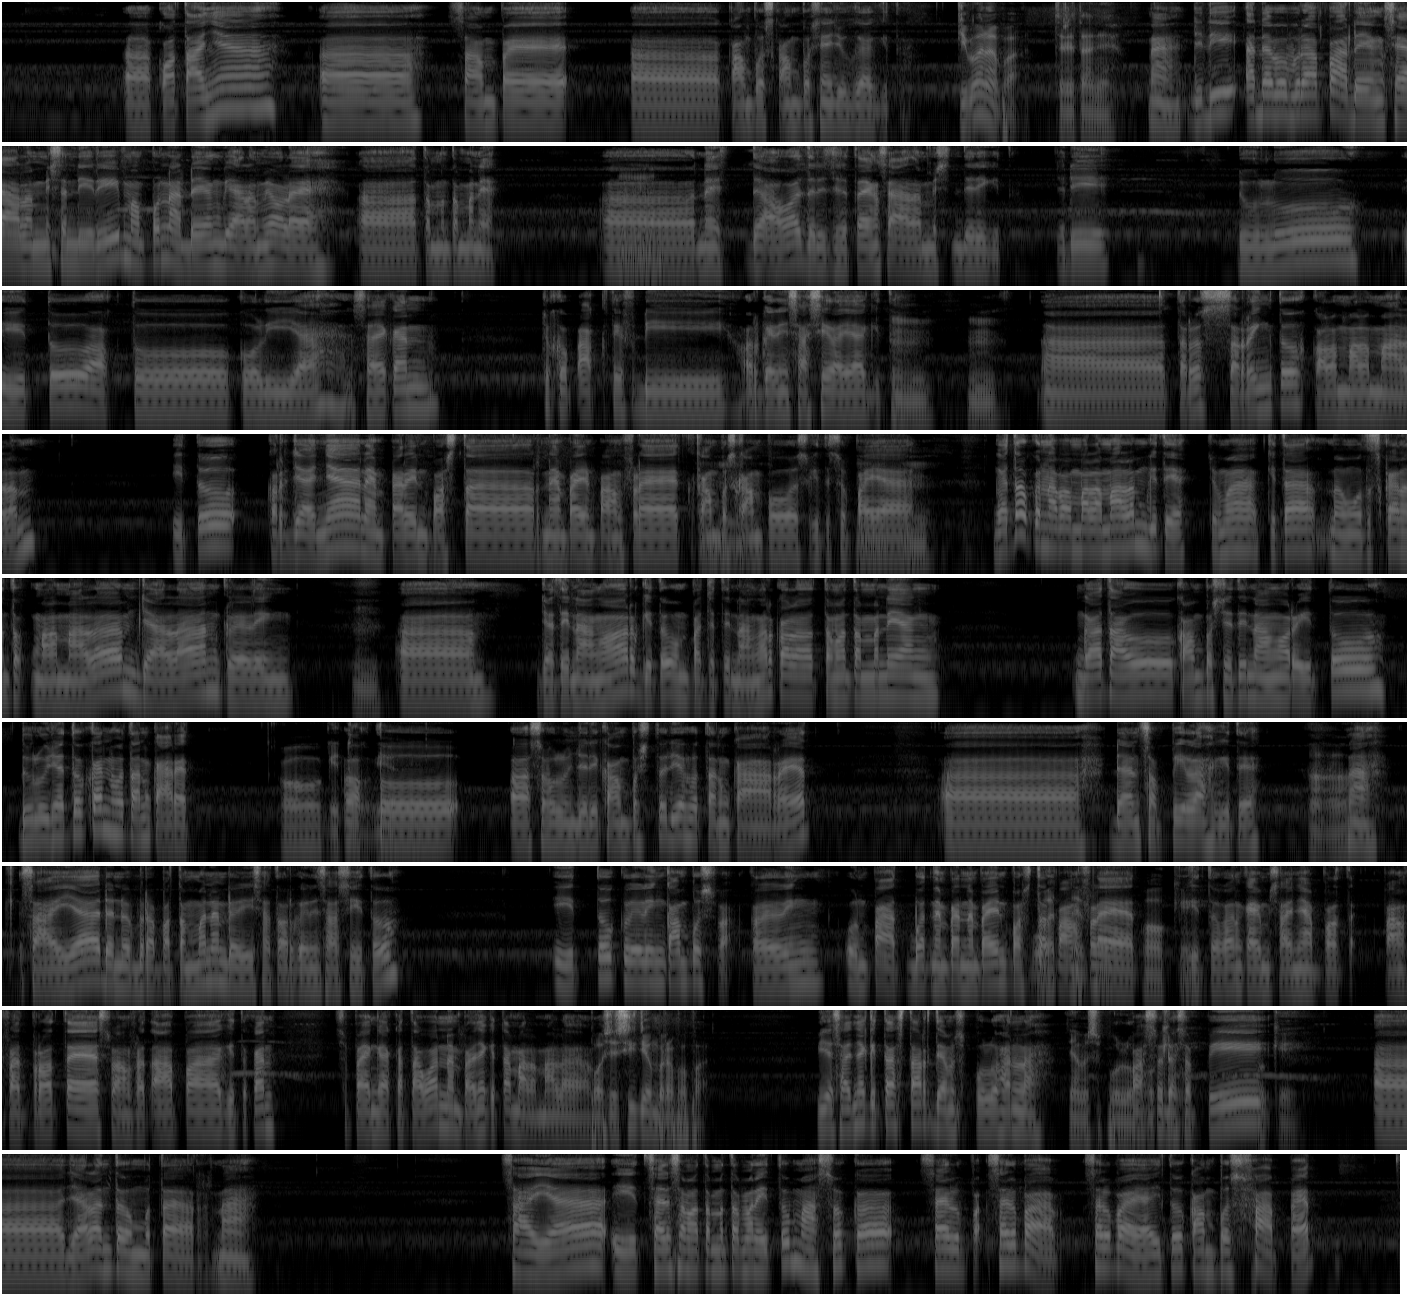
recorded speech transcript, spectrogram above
eh, kotanya eh, sampai eh, kampus-kampusnya juga gitu. Gimana Pak ceritanya? Nah, jadi ada beberapa ada yang saya alami sendiri maupun ada yang dialami oleh eh, teman-teman ya. Eh, Nih, di awal dari cerita yang saya alami sendiri gitu. Jadi dulu itu waktu kuliah saya kan cukup aktif di organisasi lah ya gitu. Hmm, hmm. Eh, terus sering tuh kalau malam-malam itu kerjanya nempelin poster, nempelin pamflet ke kampus-kampus gitu supaya Hmm. nggak tahu kenapa malam-malam gitu ya. Cuma kita memutuskan untuk malam-malam jalan keliling Hmm. eh, Jatinangor gitu, empat Jatinangor. Kalau teman-teman yang nggak tahu kampus Jatinangor itu dulunya tuh kan hutan karet. Oh gitu. Waktu iya. Eh, sebelum jadi kampus itu dia hutan karet eh dan sepi lah gitu ya. Heeh. Nah, saya dan beberapa teman yang dari satu organisasi itu itu keliling kampus pak, keliling unpad buat nempel-nempelin poster Buat pamflet, nempel. Oke. gitu kan kayak misalnya prote- pamflet protes, pamflet apa gitu kan supaya nggak ketahuan nempelnya kita malam-malam. Posisi jam berapa Pak? Biasanya kita start jam 10-an lah, Jam 10. pas oke. sudah sepi Oke. eh, jalan tuh muter. Nah, saya it, saya sama teman-teman itu masuk ke saya lupa saya lupa saya lupa ya itu kampus Vapet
